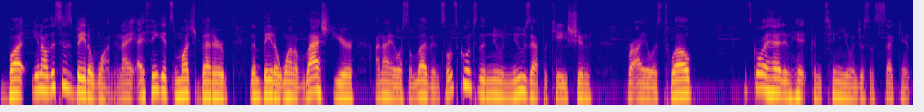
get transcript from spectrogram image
but you know, this is beta 1, and I, I think it's much better than beta 1 of last year on iOS 11. So let's go into the new news application for iOS 12. Let's go ahead and hit continue in just a second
